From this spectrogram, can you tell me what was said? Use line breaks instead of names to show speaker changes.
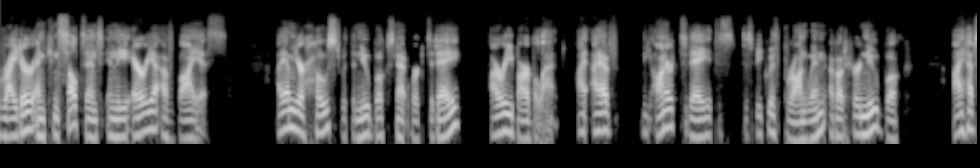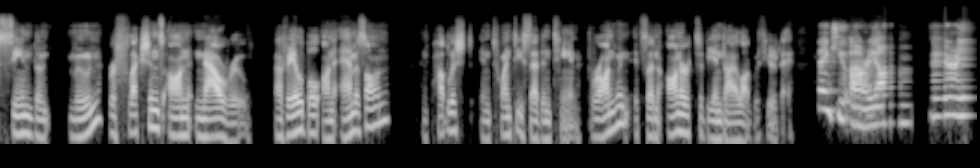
writer, and consultant in the area of bias. I am your host with the New Books Network today, Ari Barbalat. I, I have the honor today to, to speak with Bronwyn about her new book, I Have Seen the Moon Reflections on Nauru, available on Amazon and published in 2017. Bronwyn, it's an honor to be in dialogue with you today.
Thank you, Ari. I'm very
